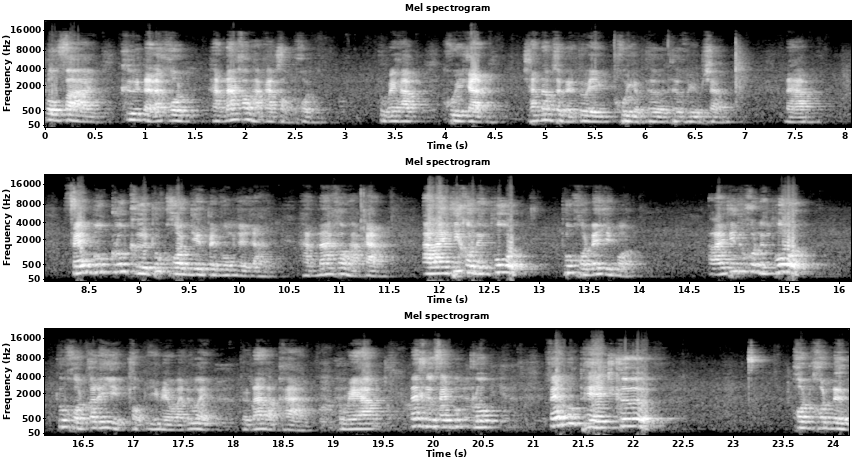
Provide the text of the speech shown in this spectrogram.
Profile คือแต่ละคนหันหน้าเข้าหากันสองคนถูกไหมครับ คุยกันฉันนำเสนอตัวเองคุยกับเธอ เธอคุยกับฉันนะครับ Facebook Group คือทุกคนยืนเป็นวงใหญ่ๆหันหน้าเข้าหากัน อะไรที่คนหนึ่งพูด ทุกคนได้ยินหมด อะไรที่ทุกคนหนึ่งพูด ทุกคนก็ได้ยินส่งอีเมลมาด้วยจนน่ารำคาญถูกไหมครับนั่นคือ Facebook Group Facebook Page คือ คนคนหนึ่ง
